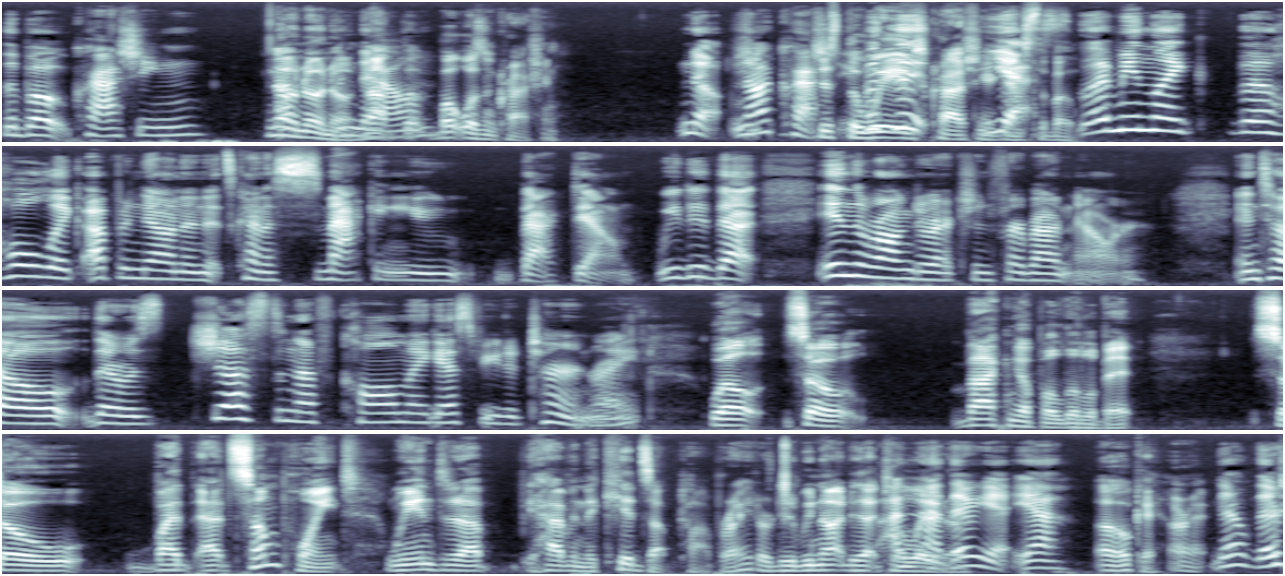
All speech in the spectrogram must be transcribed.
the boat crashing. no, no, no, not the boat wasn't crashing. No, not crashing. Just the But waves crashing against the boat. I mean, like the whole like up and down, and it's kind of smacking you back down. We did that in the wrong direction for about an hour until there was just enough calm, I guess, for you to turn. Right? Well, so backing up a little bit. So, but at some point, we ended up having the kids up top, right? Or did we not do that till I'm later? not there yet. Yeah. Oh, okay, all right. No, they're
